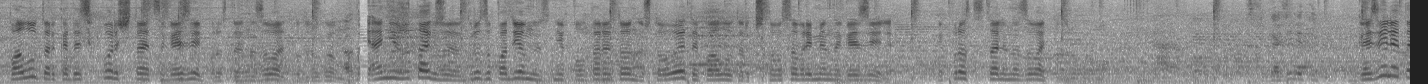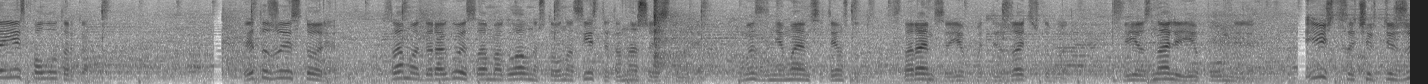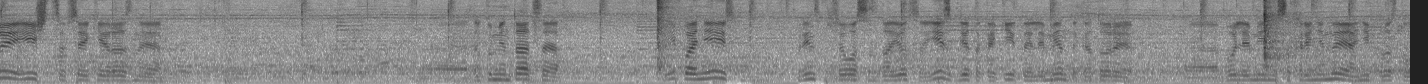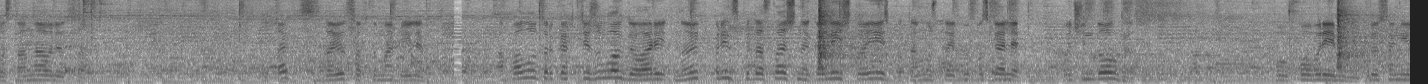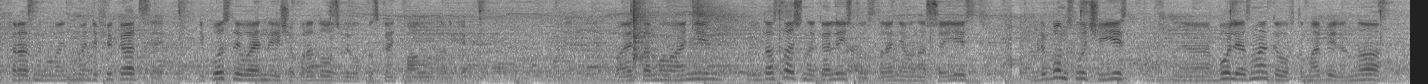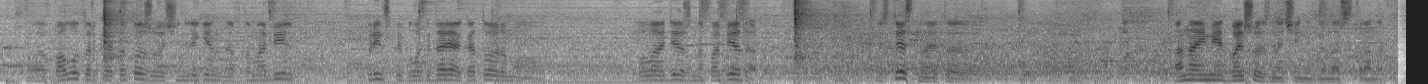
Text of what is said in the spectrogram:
Полуторка до сих пор считается газель, просто ее называют по-другому. Они же также, грузоподъемность у них полторы тонны, что у этой полуторки, что у современной газели. Их просто стали называть по-другому. Газель это Газель это и есть полуторка. Это же история. Самое дорогое, самое главное, что у нас есть, это наша история. Мы занимаемся тем, что стараемся ее поддержать, чтобы ее знали, ее помнили. Ищутся чертежи, ищутся всякие разные э, документация. И по ней, в принципе, все создается. Есть где-то какие-то элементы, которые э, более-менее сохранены, они просто восстанавливаются. Так создаются автомобили. О полуторках тяжело говорить, но их, в принципе, достаточное количество есть, потому что их выпускали очень долго по, по времени. Плюс у них разные мо- модификации. И после войны еще продолжили выпускать полуторки. Поэтому они достаточное количество в стране у нашей есть. В любом случае есть э, более знаковые автомобили, но э, полуторка это тоже очень легендный автомобиль, в принципе, благодаря которому была одержана победа. Естественно, это она имеет большое значение для нашей страны.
